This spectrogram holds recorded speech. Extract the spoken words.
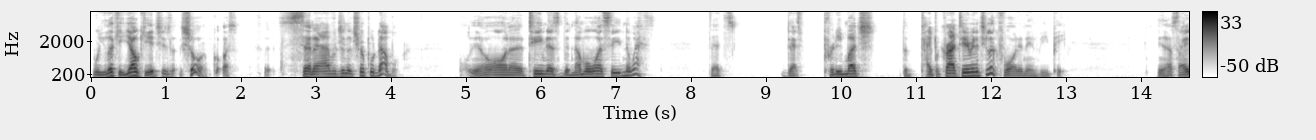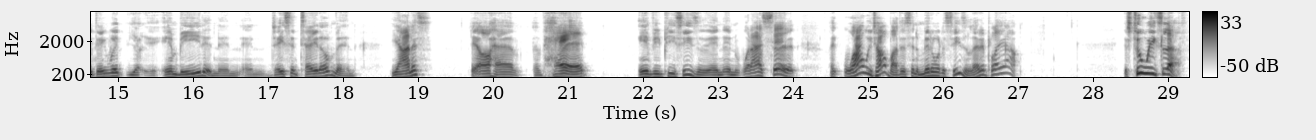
when you look at Jokic, sure, of course, center averaging a triple double. You know, on a team that's the number one seed in the West. That's that's pretty much the type of criteria that you look for in an MVP. You know, same thing with Embiid and, and, and Jayson Tatum and Giannis. They all have have had MVP season. And and what I said, like, why are we talking about this in the middle of the season? Let it play out. It's two weeks left.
